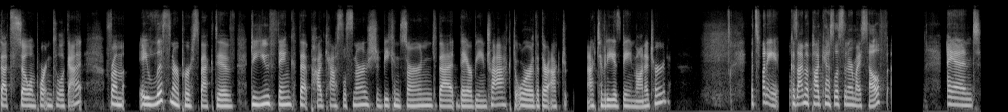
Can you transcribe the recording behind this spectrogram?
that's so important to look at. From a listener perspective, do you think that podcast listeners should be concerned that they are being tracked or that their act- activity is being monitored? It's funny because I'm a podcast listener myself. And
